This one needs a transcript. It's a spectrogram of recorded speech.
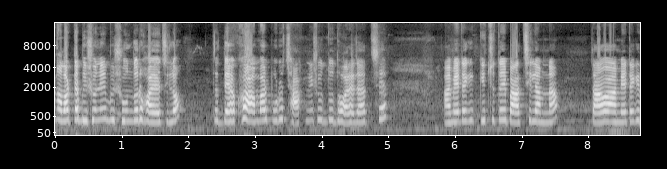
আমারটা ভীষণই সুন্দর হয়েছিল। তো দেখো আমার পুরো ছাকনি শুদ্ধ ধরে যাচ্ছে। আমি এটাকে কিছুতেই পাচ্ছিলাম না, তাও আমি এটাকে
